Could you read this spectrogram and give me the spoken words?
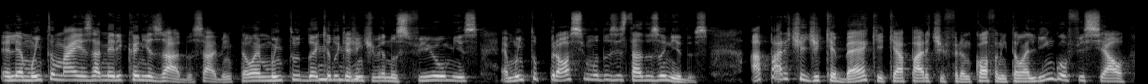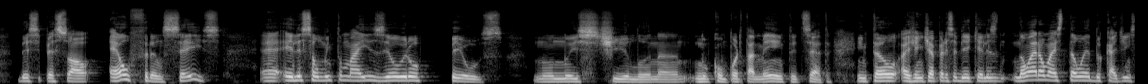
ele é muito mais americanizado, sabe? Então é muito daquilo uhum. que a uhum. gente vê nos filmes, é muito próximo dos Estados Unidos. A parte de Quebec, que é a parte francófona, então a língua oficial desse pessoal é o francês, é, eles são muito mais europeus. No, no, estilo, na, no comportamento, etc. Então a gente já percebia que eles não eram mais tão educadinhos.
